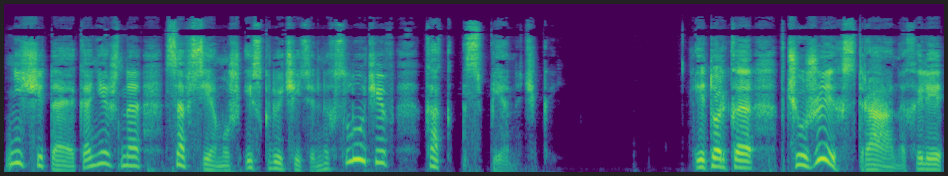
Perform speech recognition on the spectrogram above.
не считая, конечно, совсем уж исключительных случаев, как с пеночкой. И только в чужих странах или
